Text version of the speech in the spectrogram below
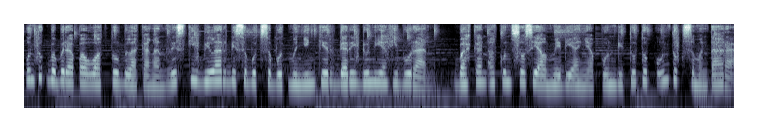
untuk beberapa waktu belakangan Rizky Bilar disebut-sebut menyingkir dari dunia hiburan, bahkan akun sosial medianya pun ditutup untuk sementara.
